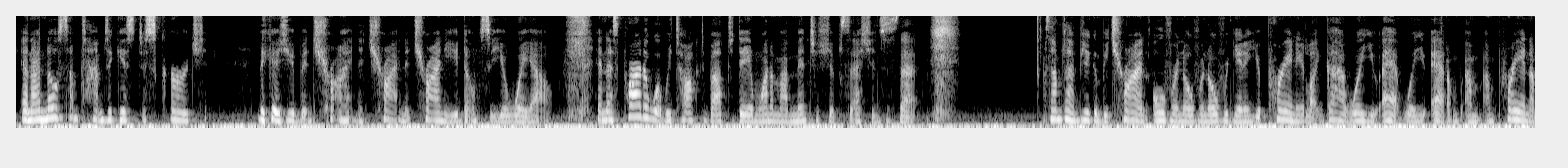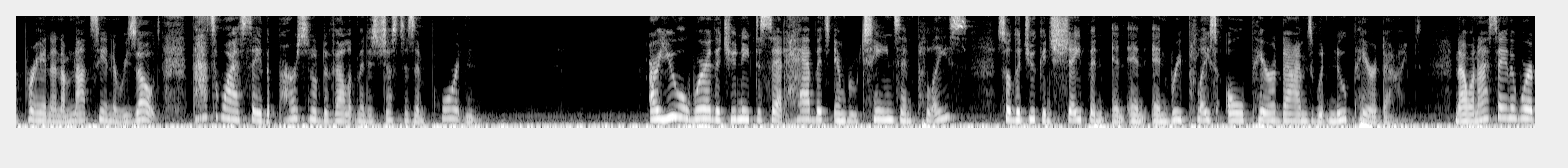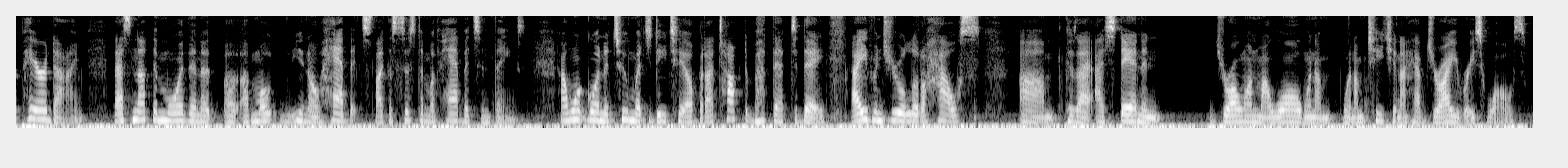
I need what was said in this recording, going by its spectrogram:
And I know sometimes it gets discouraging because you've been trying and trying and trying and you don't see your way out. And that's part of what we talked about today in one of my mentorship sessions is that sometimes you can be trying over and over and over again and you're praying and you're like god where you at? Where you at? I'm, I'm, I'm praying i'm praying and i'm not seeing the results. That's why i say the personal development is just as important. Are you aware that you need to set habits and routines in place so that you can shape and, and, and, and replace old paradigms with new paradigms now, when I say the word paradigm, that's nothing more than a, a, a, you know habits, like a system of habits and things. I won't go into too much detail, but I talked about that today. I even drew a little house because um, I, I stand and draw on my wall when I'm when I'm teaching. I have dry erase walls.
